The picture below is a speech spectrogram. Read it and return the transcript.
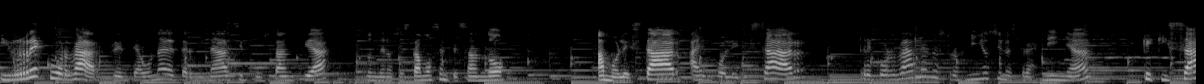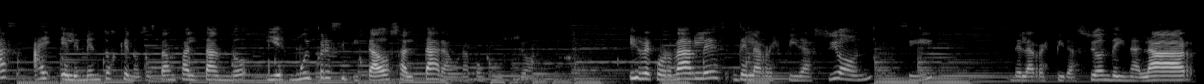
y recordar frente a una determinada circunstancia donde nos estamos empezando a molestar, a encolerizar, recordarle a nuestros niños y nuestras niñas que quizás hay elementos que nos están faltando y es muy precipitado saltar a una conclusión. Y recordarles de la respiración, ¿sí? De la respiración de inhalar,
